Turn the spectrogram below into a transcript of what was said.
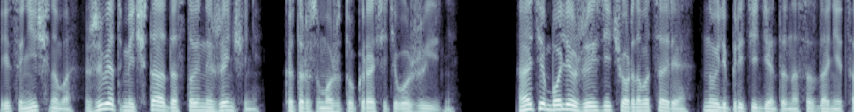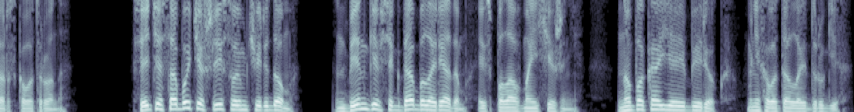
и циничного, живет мечта о достойной женщине, которая сможет украсить его жизнь. А тем более жизни черного царя, ну или претендента на создание царского трона. Все эти события шли своим чередом, Бенги всегда была рядом и спала в моей хижине. Но пока я ее берег, мне хватало и других.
